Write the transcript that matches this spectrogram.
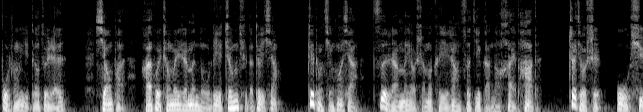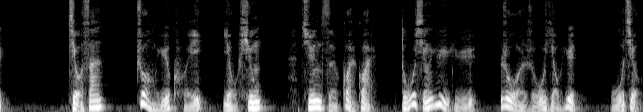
不容易得罪人，相反还会成为人们努力争取的对象。这种情况下，自然没有什么可以让自己感到害怕的，这就是戊戌。九三，壮于魁，有凶，君子怪怪，独行御宇，若如有孕，无咎。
